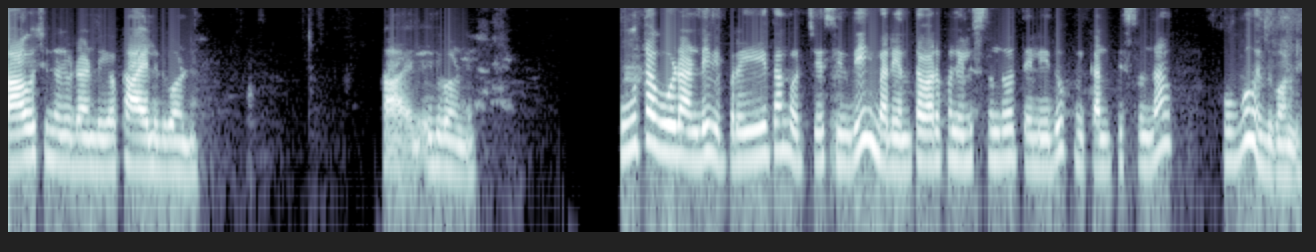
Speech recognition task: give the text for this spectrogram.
బాగా వచ్చిందో చూడండి. ఇగో కాయలు ఇదిగోండి. కాయలు ఇదిగోండి. పూత కూడా అండి విపరీతంగా వచ్చేసింది. మరి ఎంతవరకు నిలుస్తుందో తెలీదు. మీకు కనిపిస్తుందా? పువ్వు ఇదిగోండి.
